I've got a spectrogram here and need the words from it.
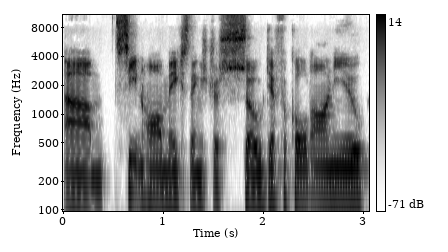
um, Seton Hall makes things just so difficult on you.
